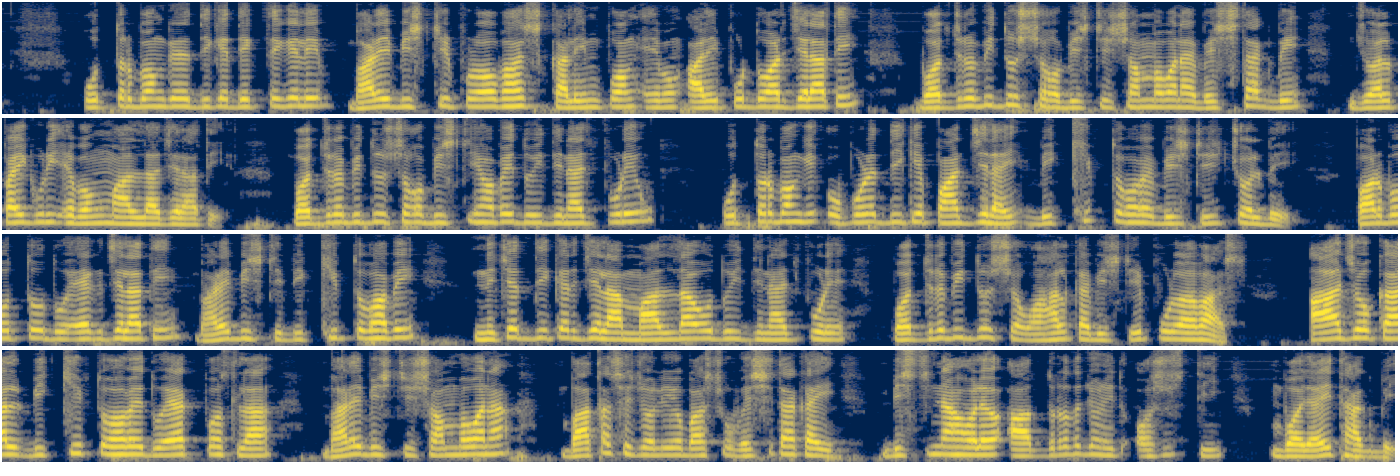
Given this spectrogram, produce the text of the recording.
উত্তরবঙ্গের দিকে দেখতে গেলে ভারী বৃষ্টির পূর্বাভাস কালিম্পং এবং আলিপুরদুয়ার জেলাতে। বজ্রবিদ্যুৎ সহ বৃষ্টির সম্ভাবনা বেশি থাকবে জলপাইগুড়ি এবং মালদা জেলাতে। বজ্রবিদ্যুৎ সহ বৃষ্টি হবে দুই দিনাজপুরেও। উত্তরবঙ্গে উপরের দিকে পাঁচ জেলায় বিক্ষিপ্তভাবে বৃষ্টি চলবে। পার্বত্য দু এক জেলাতে ভারী বৃষ্টি বিক্ষিপ্তভাবে। নিচের দিকের জেলা মালদা ও দুই দিনাজপুরে বজ্রবিদ্যুৎ সহ হালকা বৃষ্টির পূর্বাভাস। আজ ও কাল বিক্ষিপ্তভাবে দু এক পশলা ভারী বৃষ্টির সম্ভাবনা। বাতাসে জলীয় বাষ্প বেশি থাকায় বৃষ্টি না হলেও আর্দ্রতাজনিত অস্বস্তি বজায় থাকবে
